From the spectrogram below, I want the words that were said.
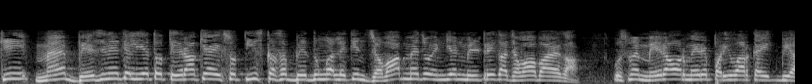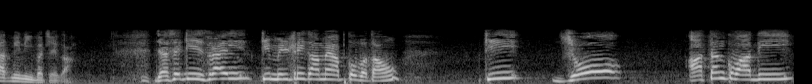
कि मैं भेजने के लिए तो तेरह क्या 130 कसब भेज दूँगा, लेकिन जवाब में जो इंडियन मिलिट्री का जवाब आएगा, उसमें मेरा और मेरे परिवार का एक भी आदमी नहीं बचेगा। जैसे कि इसराइल की मिलिट्री का मैं आपको बताऊँ कि जो आतंकवादी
